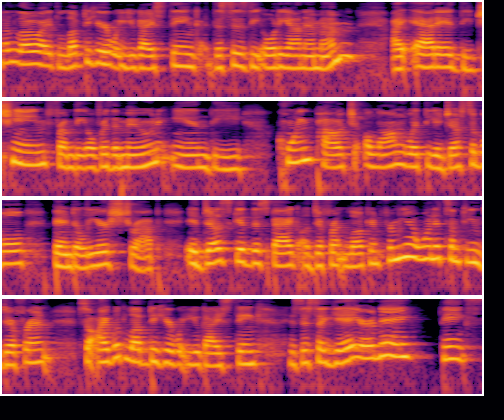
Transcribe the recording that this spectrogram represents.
Hello, I'd love to hear what you guys think. This is the Odeon MM. I added the chain from the Over the Moon and the coin pouch along with the adjustable bandoulière strap. It does give this bag a different look. And for me, I wanted something different. So I would love to hear what you guys think. Is this a yay or a nay? Thanks.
